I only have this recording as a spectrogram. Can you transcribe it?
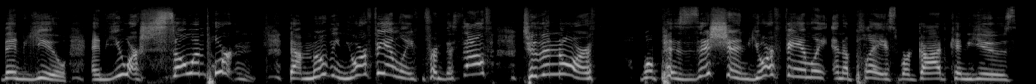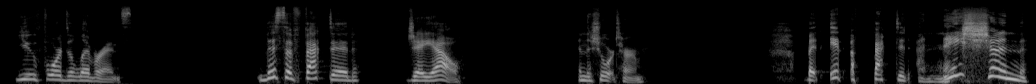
than you. And you are so important that moving your family from the south to the north will position your family in a place where God can use you for deliverance. This affected Jael in the short term, but it affected a nation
